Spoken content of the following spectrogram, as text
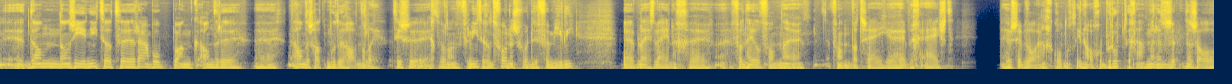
uh, dan, dan zie je niet dat uh, Rabobank andere, anders had moeten handelen. Het is echt wel een vernietigend vonnis voor de familie. Er blijft weinig van heel van, van wat zij hebben geëist. Ze hebben wel aangekondigd in hoger beroep te gaan. Maar dan, dan zal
